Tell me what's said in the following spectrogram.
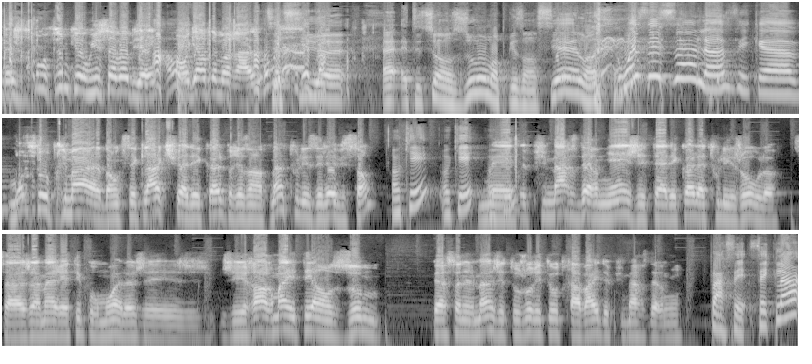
Mais je vous confirme que oui, ça va bien. Ah oui. On garde le moral. Ah oui. Tu, euh, euh, T'es-tu en Zoom, en présentiel? en- Oui, c'est ça, là. C'est que. Moi, je suis au primaire, donc c'est clair que je suis à l'école présentement. Tous les élèves y sont. OK, OK. Mais depuis mars dernier, j'étais à l'école à tous les jours. Là. Ça n'a jamais arrêté pour moi. Là. J'ai rarement été en Zoom. Personnellement, j'ai toujours été au travail depuis mars dernier. Parfait. Fait que là,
